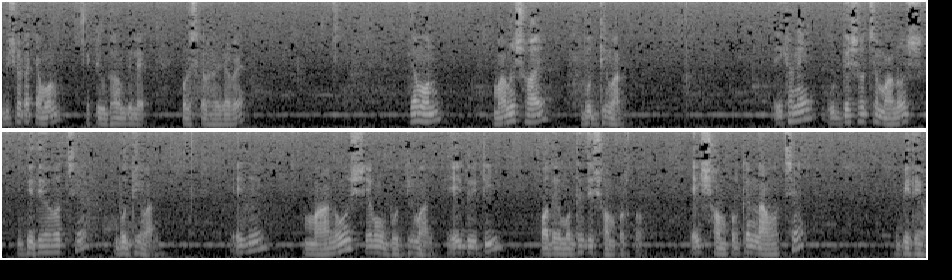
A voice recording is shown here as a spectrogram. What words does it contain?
বিষয়টা কেমন? একটি উদাহরণ দিলে পরিষ্কার হয়ে যাবে। যেমন, মানুষ হয় বুদ্ধিমান। এখানে উদ্দেশ্য হচ্ছে মানুষ, বিধেয় হচ্ছে বুদ্ধিমান। এই যে মানুষ এবং বুদ্ধিমান, এই দুইটি পদের মধ্যে যে সম্পর্ক, এই সম্পর্কের নাম হচ্ছে বিধেয়।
